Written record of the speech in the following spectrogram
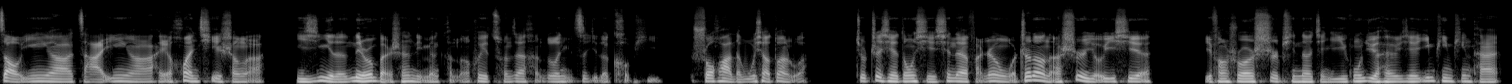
噪音啊、杂音啊，还有换气声啊，以及你的内容本身里面可能会存在很多你自己的口癖、说话的无效段落。就这些东西，现在反正我知道呢，是有一些，比方说视频的剪辑工具，还有一些音频平台，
